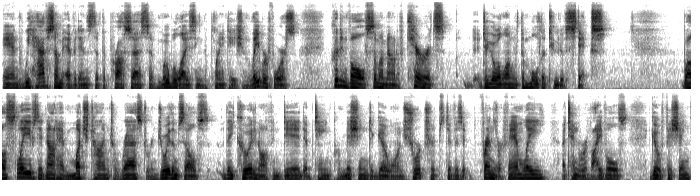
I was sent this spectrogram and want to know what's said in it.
And we have some evidence that the process of mobilizing the plantation labor force could involve some amount of carrots to go along with the multitude of sticks. While slaves did not have much time to rest or enjoy themselves, they could and often did obtain permission to go on short trips to visit friends or family, attend revivals, go fishing,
